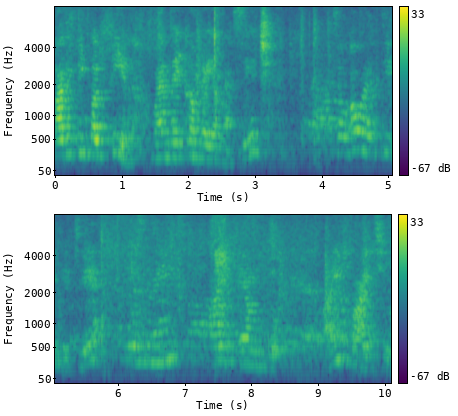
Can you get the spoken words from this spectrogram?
other people feel when they convey a message. So our activity is named I am you. I invite you,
